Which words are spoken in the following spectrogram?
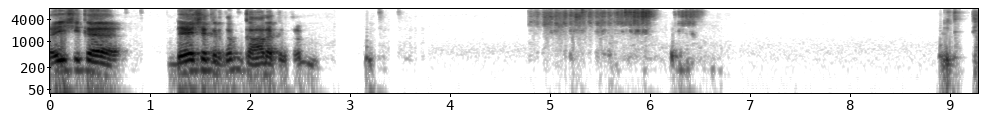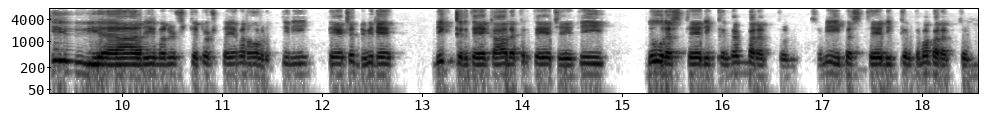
दैशिकदेशकृतं कालकृतम् पृथिव्यादिमनुष्यतुष्टयमनोवृत्तिनि ते च द्विविधे दिक्कृते कालकृते चेति। दूरस्थे निकृतं परत्वं समीपस्थे निकृतमपरत्वं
